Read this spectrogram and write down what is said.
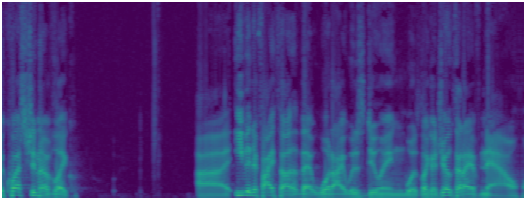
the question of like uh, even if I thought that what I was doing was like a joke that I have now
